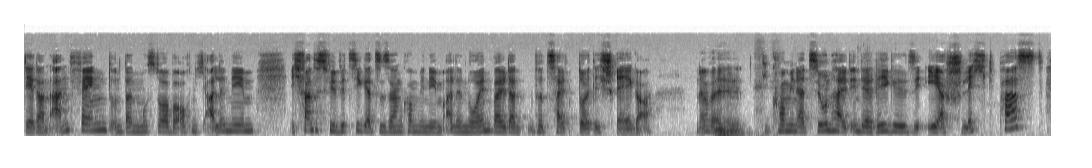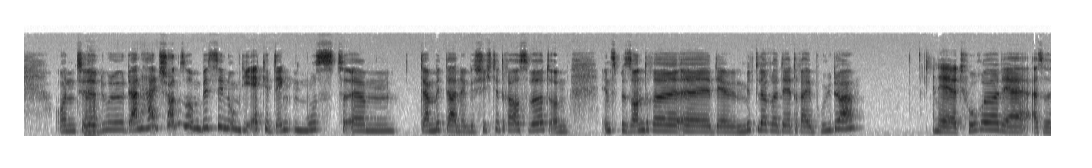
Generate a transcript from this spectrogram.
der dann anfängt und dann musst du aber auch nicht alle nehmen. Ich fand es viel witziger zu sagen, komm, wir nehmen alle neun, weil dann wird es halt deutlich schräger. Ne, weil mhm. die Kombination halt in der Regel eher schlecht passt und äh, ja. äh, du dann halt schon so ein bisschen um die Ecke denken musst, ähm, damit da eine Geschichte draus wird. Und insbesondere äh, der mittlere der drei Brüder, der Tore, der, also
